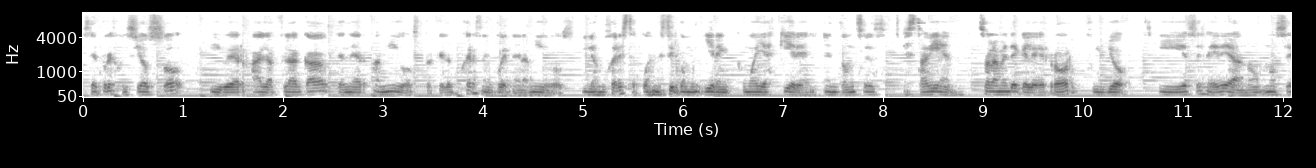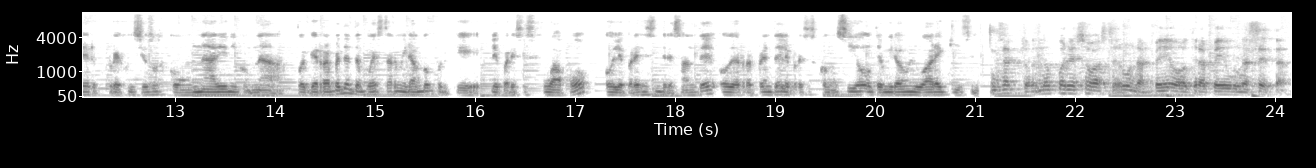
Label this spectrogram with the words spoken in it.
ser prejuicioso y ver a la flaca tener amigos, porque las mujeres también pueden tener amigos y las mujeres te pueden decir como quieren, como ellas quieren, entonces está bien, solamente que el error fui yo. Y esa es la idea, ¿no? No ser prejuiciosos con nadie ni con nada, porque de repente te puede estar mirando porque le pareces guapo o le pareces interesante o de repente le pareces conocido o te mira a un lugar X. Exacto, no por eso va a ser una P o otra P una Z,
